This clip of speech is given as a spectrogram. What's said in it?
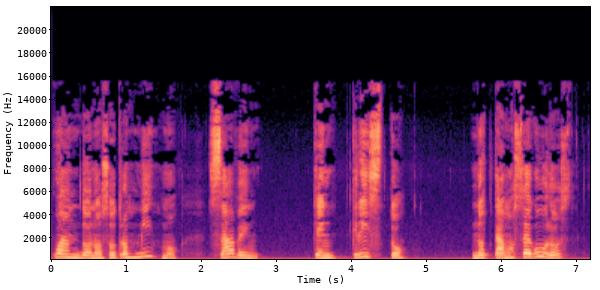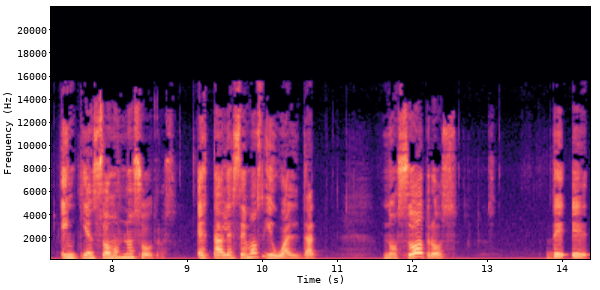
cuando nosotros mismos saben que en Cristo no estamos seguros en quién somos nosotros. Establecemos igualdad. Nosotros, de, eh,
